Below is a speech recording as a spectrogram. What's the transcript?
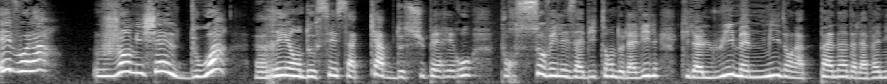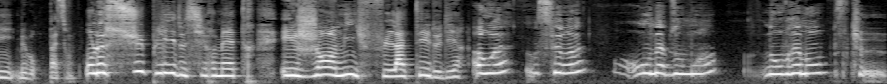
Et voilà Jean-Michel doit réendosser sa cape de super-héros pour sauver les habitants de la ville qu'il a lui-même mis dans la panade à la vanille. Mais bon, passons. On le supplie de s'y remettre, et Jean mis flatté de dire Ah ouais, c'est vrai On a besoin de moi? Non, vraiment Parce que.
